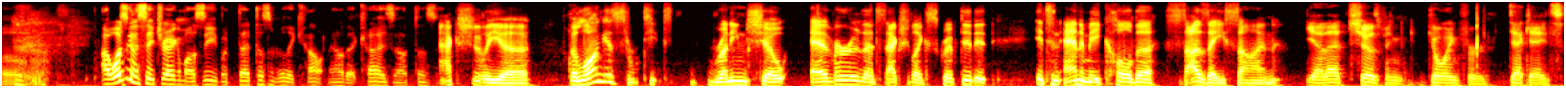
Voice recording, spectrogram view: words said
I was gonna say Dragon Ball Z, but that doesn't really count now that Kai's out, does it? actually, uh, the longest t- t- running show ever that's actually like scripted it it's an anime called uh, Sazae-san. Yeah, that show's been going for decades.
